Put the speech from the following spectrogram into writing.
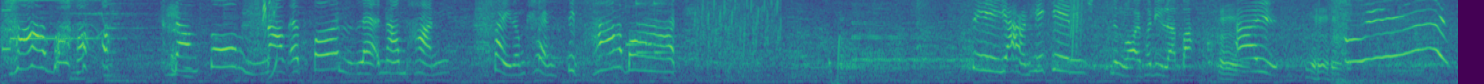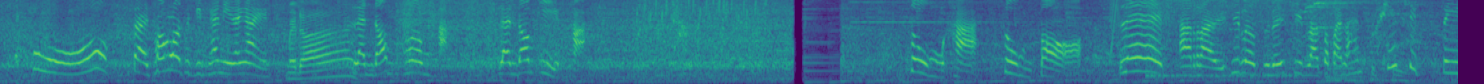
15 บาท น้ำส้ม น้ำแอปเปิ้ล และน้ำพันธุ์ใส่น้ำแข็ง 15 บาท สี่อย่างที่กิน 100 พอดีแล้วปะเออ ใช่เฮ้ยโอ้โห แต่ช่องเราจะกินแค่นี้ได้ไง ไม่ได้ แรนดอมเพิ่มค่ะ แรนดอมอีกค่ะ สุ่มค่ะ สุ่มต่อ เลขอะไรที่เราจะได้กินร้านต่อไปร้านที่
